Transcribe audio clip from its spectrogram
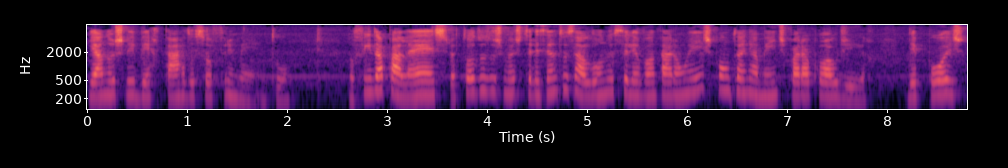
e a nos libertar do sofrimento. No fim da palestra, todos os meus 300 alunos se levantaram espontaneamente para aplaudir. Depois,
